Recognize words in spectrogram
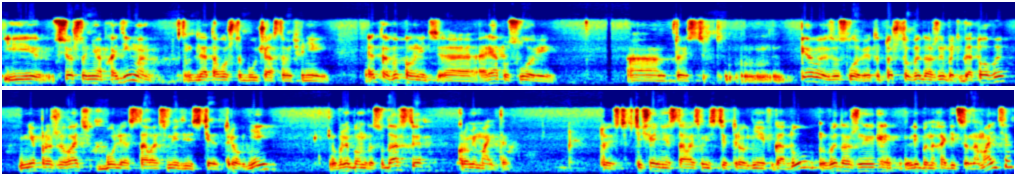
и все, что необходимо для того, чтобы участвовать в ней, это выполнить э, ряд условий. А, то есть первое из условий — это то, что вы должны быть готовы не проживать более 183 дней в любом государстве, кроме Мальты. То есть в течение 183 дней в году вы должны либо находиться на Мальте,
